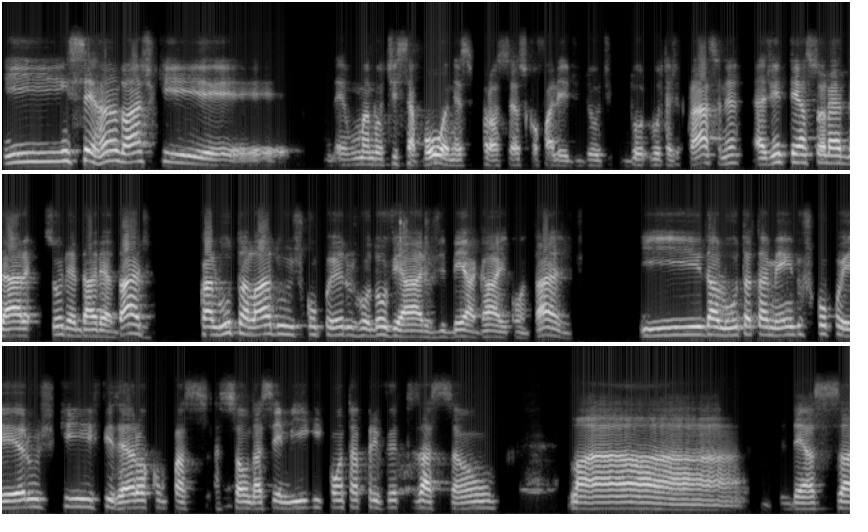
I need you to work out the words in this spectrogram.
E encerrando, acho que é uma notícia boa nesse processo que eu falei de, de, de luta de classe, né, a gente tem a solidariedade com a luta lá dos companheiros rodoviários de BH e Contagem, e da luta também dos companheiros que fizeram a ocupação da CEMIG contra a privatização lá dessa,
